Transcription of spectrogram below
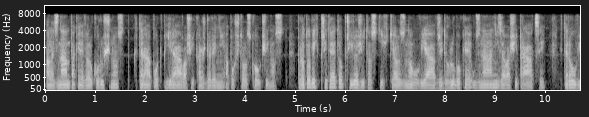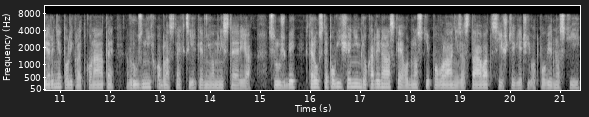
ale znám také velkodušnost, která podpírá vaši každodenní apoštolskou činnost. Proto bych při této příležitosti chtěl znovu vyjádřit hluboké uznání za vaši práci, kterou věrně tolik let konáte v různých oblastech církevního ministéria, služby, kterou jste povýšením do kardinálské hodnosti povoláni zastávat s ještě větší odpovědností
